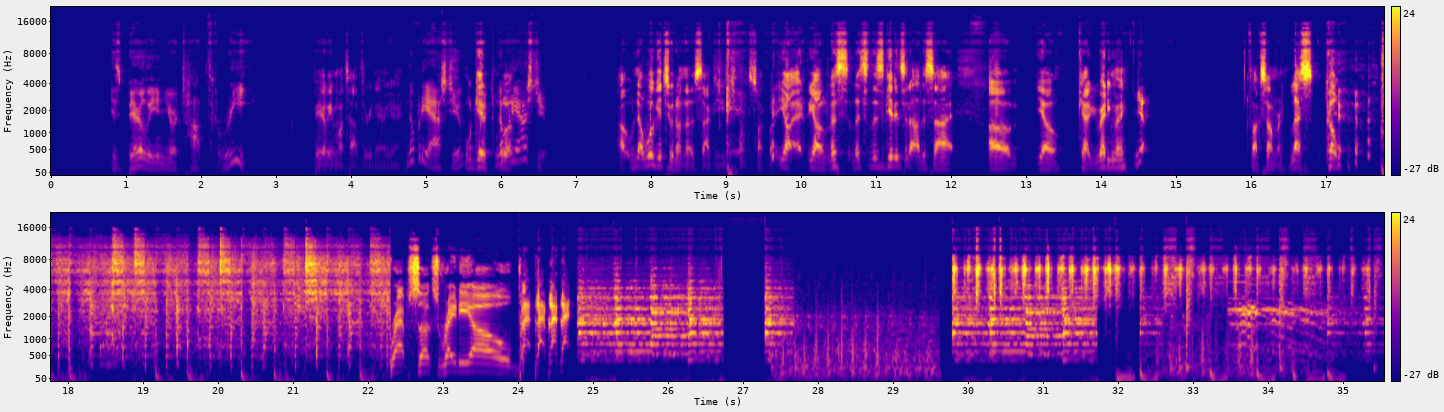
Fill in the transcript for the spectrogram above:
is barely in your top three. Barely in my top three now. Yeah. Nobody asked you. We'll get. Nobody We'll, asked you. uh, no, we'll get to it on the other side because you just want to talk about it. Yo, uh, yo, let's let's let's get into the other side. Um, yo, Cap, you ready, man? Yep. Fuck summer. Let's go. Rap Sucks Radio. Blah blah blah blah.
